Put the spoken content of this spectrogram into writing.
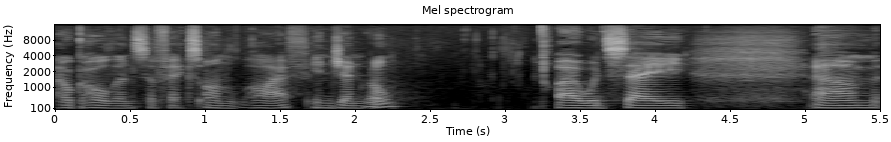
alcohol and its effects on life in general, I would say um,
